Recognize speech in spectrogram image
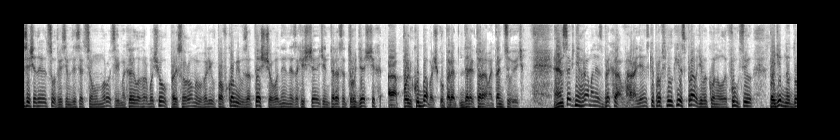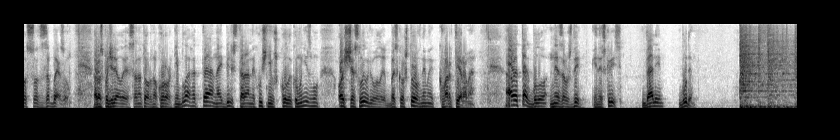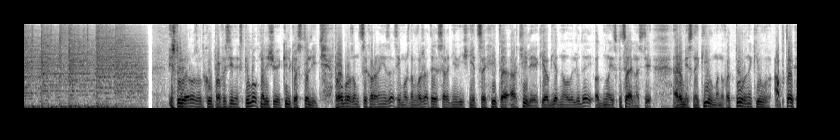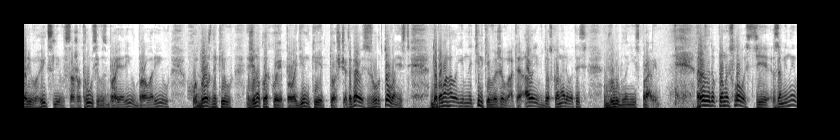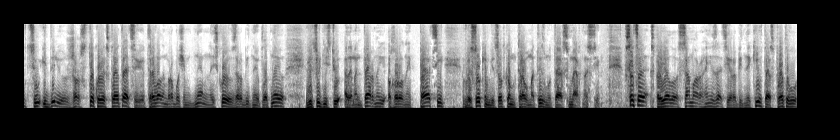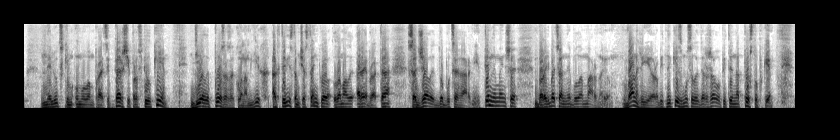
1987 році Михайло Горбачов присоромив голів профкомів за те, що вони не захищають інтереси трудящих, а польку бабочку перед директорами танцюють. Генсек ні грама не збрехав. Радянські профспілки справді виконували функцію подібну до соцзабезу. Розподіляли санаторно-курортні блага та найбільш старанних учнів школи комунізму ощасливлювали безкоштовними квартирами. Але так було не завжди і не скрізь. Далі буде. Історія розвитку професійних спілок налічує кілька століть. Прообразом цих організацій можна вважати середньовічні цехи та артілі, які об'єднували людей одної спеціальності: ремісників, мануфактурників, аптекарів, гицлів, сажотрусів, зброярів, броварів, художників, жінок легкої поведінки тощо. Така ось згуртованість допомагала їм не тільки виживати, але й вдосконалюватись в улюбленій справі. Розвиток промисловості замінив цю ідилію жорстокою експлуатацією, тривалим робочим днем, низькою заробітною платнею, відсутністю елементарної охоронної праці, високим відсотком травматизму та смертності. Все це сприяло самоорганізації робітників та спротиву нелюдським умовам праці. Перші профспілки діяли поза законом. Їх активістам частенько ламали ребра та саджали до буцегарні. Тим не менше, боротьба ця не була марною. В Англії робітники змусили державу піти на поступки.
